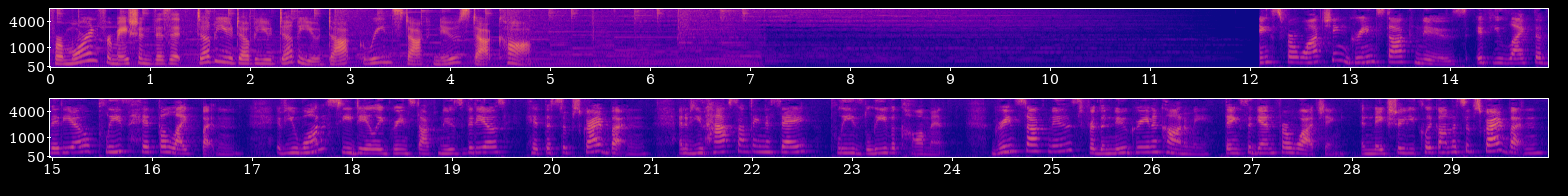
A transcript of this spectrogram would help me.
For more information, visit www.greenstocknews.com. Thanks for watching Greenstock News. If you like the video, please hit the like button. If you want to see daily Greenstock News videos, hit the subscribe button. And if you have something to say, please leave a comment. Greenstock News for the new green economy. Thanks again for watching, and make sure you click on the subscribe button.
